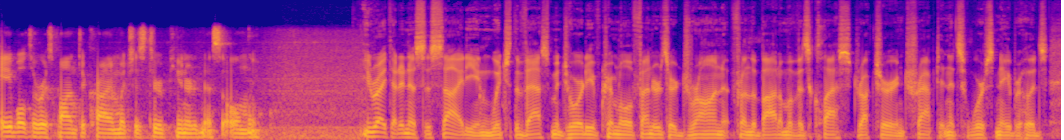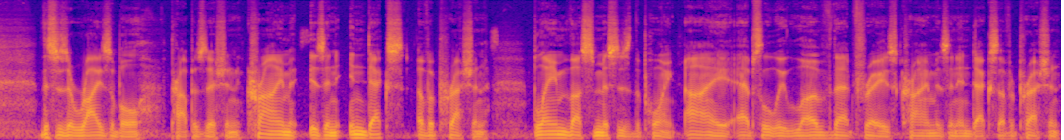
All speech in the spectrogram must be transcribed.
able to respond to crime, which is through punitiveness only. You write that in a society in which the vast majority of criminal offenders are drawn from the bottom of its class structure and trapped in its worst neighborhoods, this is a risible proposition. Crime is an index of oppression. Blame thus misses the point. I absolutely love that phrase crime is an index of oppression.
